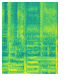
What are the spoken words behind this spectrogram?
broken trap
